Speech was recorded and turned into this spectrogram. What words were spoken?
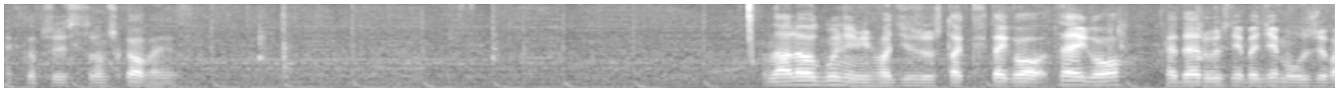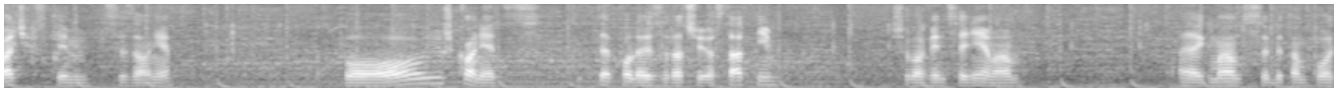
Jak to przecież strączkowe jest. No ale ogólnie mi chodzi, że już tak tego, tego headeru już nie będziemy używać w tym sezonie. Bo już koniec. Te pole jest raczej ostatnim. Chyba więcej nie mam. A jak mam, to sobie tam po,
